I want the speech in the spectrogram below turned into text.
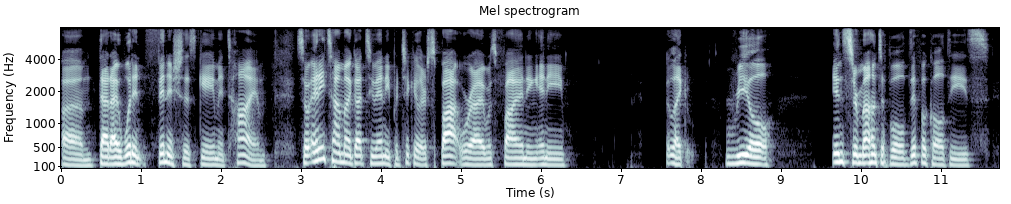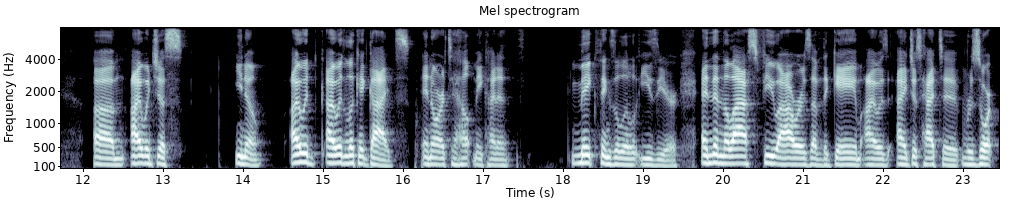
um, that I wouldn't finish this game in time. So anytime I got to any particular spot where I was finding any like real insurmountable difficulties, um, I would just, you know, I would I would look at guides in order to help me kind of make things a little easier. And then the last few hours of the game, I was I just had to resort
